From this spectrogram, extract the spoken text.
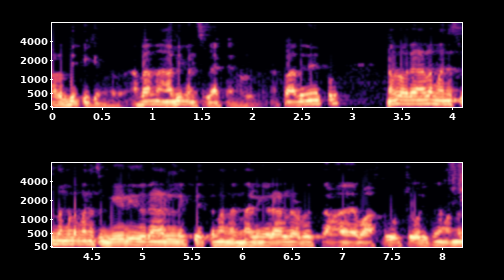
വർദ്ധിപ്പിക്കുന്നത്. അതാണ് ആദ്യം മനസ്സിലാക്കാനുള്ളത്. അപ്പൊ അതിനിപ്പം നമ്മൾ ഒരാളെ മനസ്സ് നമ്മുടെ മനസ്സ് ഗേഡ് ചെയ്ത് ഒരാളിലേക്ക് എത്തണം എന്ന് അല്ലെങ്കിൽ ഒരാളോട് വാസ്തു ചോദിക്കണമെന്ന്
